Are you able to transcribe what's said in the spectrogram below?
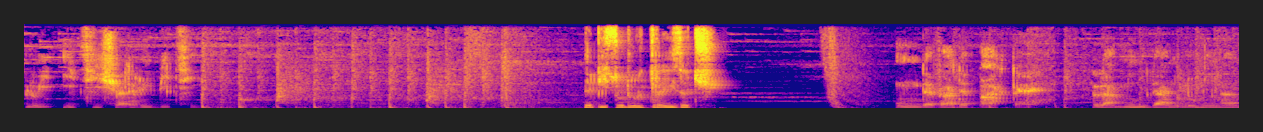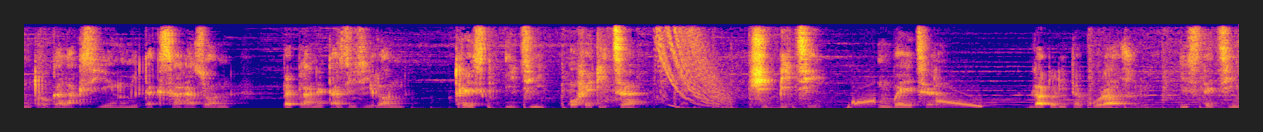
lui Iții și ale lui Biții Episodul 30 Undeva departe, la mii de ani lumină într-o galaxie numită Xarazon, pe planeta Zizilon, trăiesc Iții, o fetiță, și Biții, un băiețel. Datorită curajului, isteții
